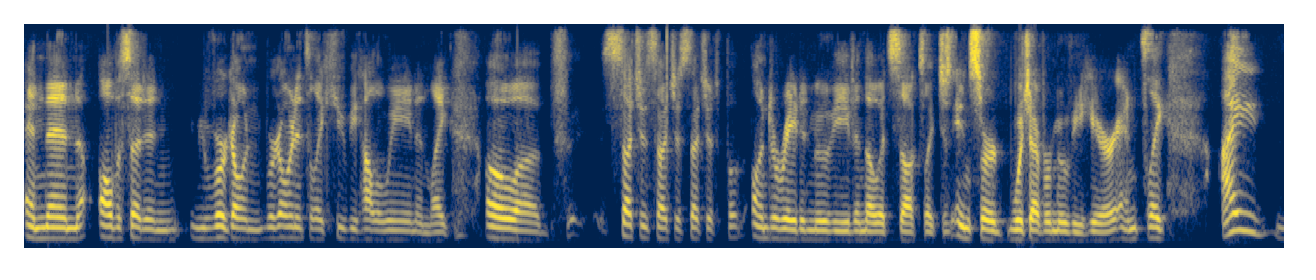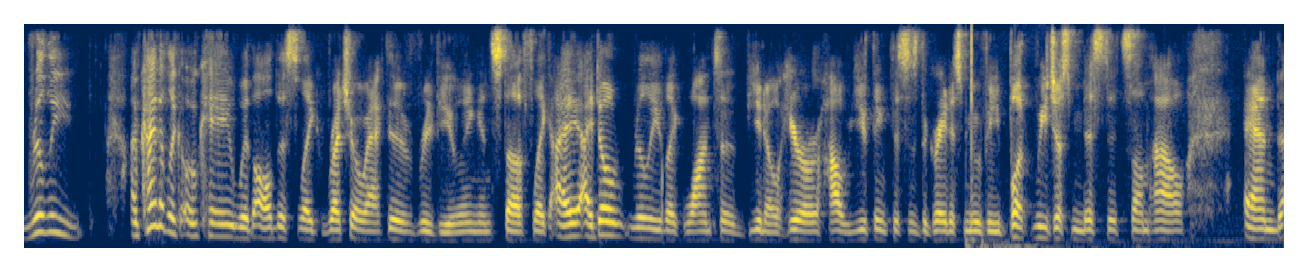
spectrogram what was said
and then all of a sudden we're going we're going into like Hubie Halloween and like oh uh such and such is such a underrated movie even though it sucks like just insert whichever movie here and it's like I really I'm kind of like okay with all this like retroactive reviewing and stuff. Like I, I don't really like want to, you know, hear how you think this is the greatest movie, but we just missed it somehow. And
